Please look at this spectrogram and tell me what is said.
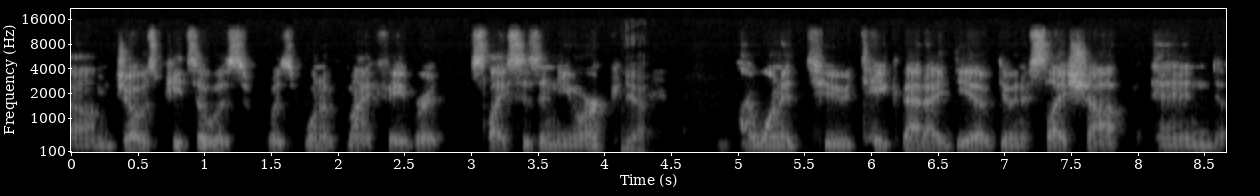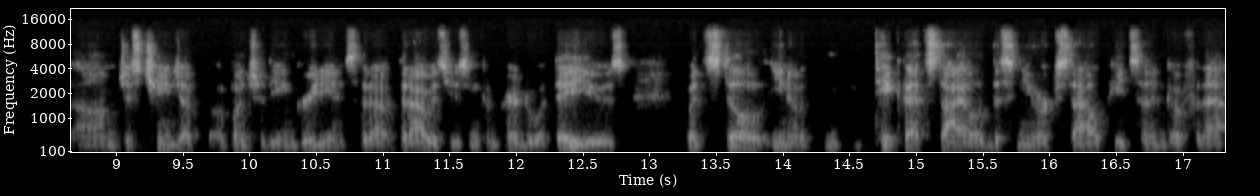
um, Joe's Pizza was was one of my favorite slices in New York. Yeah, I wanted to take that idea of doing a slice shop and um, just change up a bunch of the ingredients that I, that I was using compared to what they use, but still, you know, take that style of this New York style pizza and go for that.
